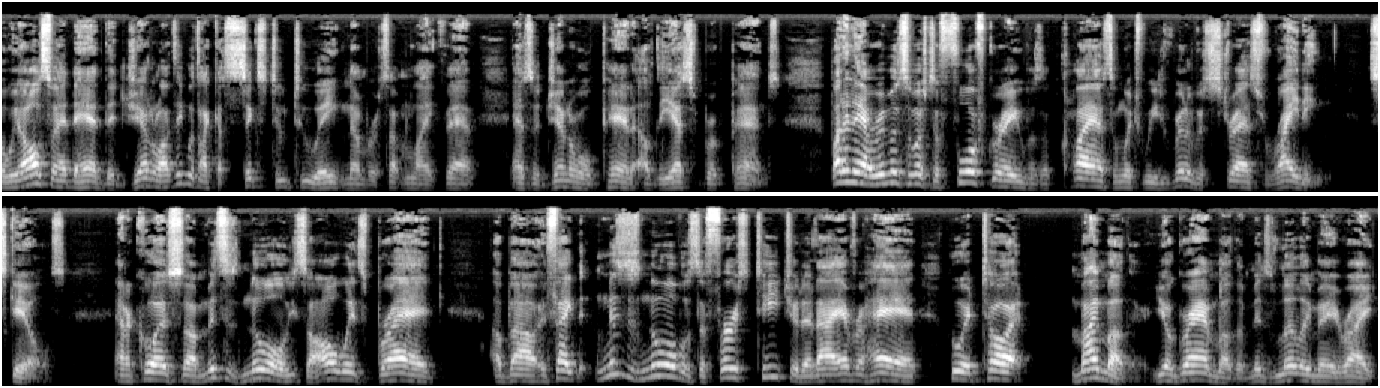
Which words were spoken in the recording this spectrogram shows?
But we also had to have the general, I think it was like a 6228 number, something like that, as a general pen of the Esterbrook pens. But anyhow, I remember so much the fourth grade was a class in which we really would stress writing skills. And of course, uh, Mrs. Newell used to always brag about, in fact, Mrs. Newell was the first teacher that I ever had who had taught my mother, your grandmother, Miss Lily Mae Wright.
